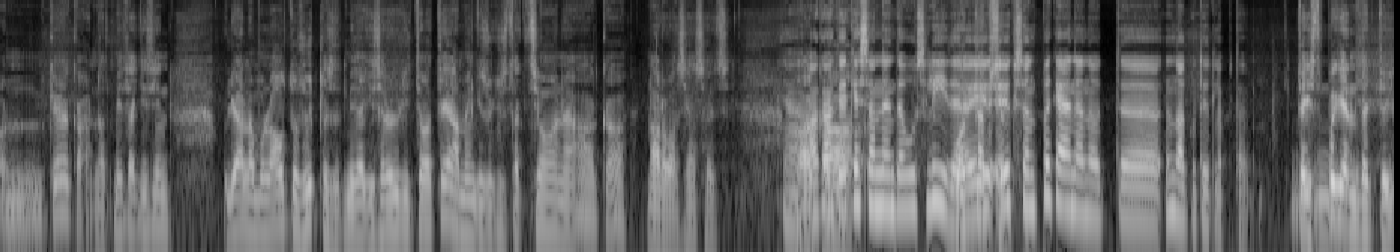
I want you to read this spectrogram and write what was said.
on kööga, nad midagi siin Uljana mulle autos ütles, et midagi seal üritavad teha, mingisuguseid aktsioone, aga Narvas jah, sa ütlesid aga, aga kes on nende uus liider, üks on põgenenud, äh, nagu ta ütleb, ta teist põgendati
